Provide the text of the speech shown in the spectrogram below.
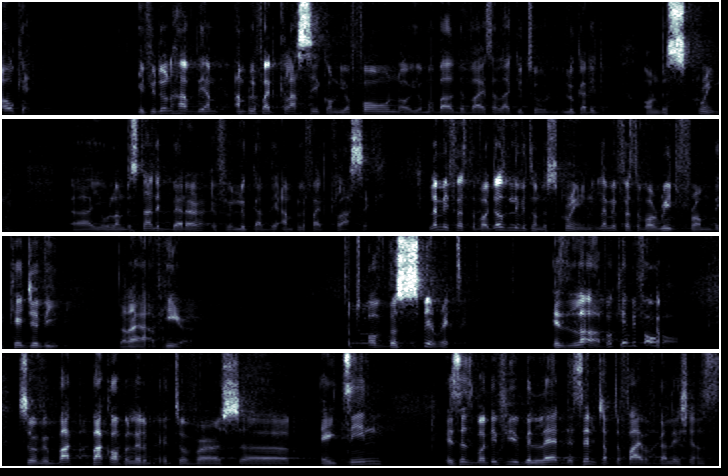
Okay. If you don't have the Amplified Classic on your phone or your mobile device, I'd like you to look at it on the screen. Uh, you will understand it better if you look at the Amplified Classic. Let me first of all, just leave it on the screen. Let me first of all read from the KJV that I have here. Of the Spirit is love. Okay, before so if you back back up a little bit to verse uh, 18, it says, "But if you be led," the same chapter five of Galatians.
